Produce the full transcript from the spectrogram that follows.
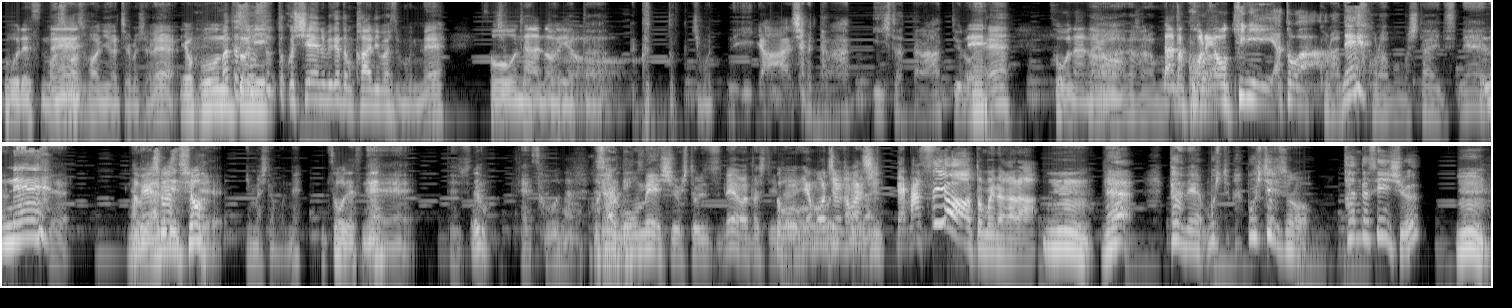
そうですますますね。ファンになっちゃいましたねい。や、本当にまたそうする。とこう試合の見方も変わりますもんね。そうなのよちょっと気持ち、いやー、喋ったな、いい人だったなっていうのをね。そうなのよ。だからもう。あとこれを機に、あとコラは、ボ、ね。コラボもしたいですね。ねで多分やるでしょう言いましたもんね。そうですね。ええでもええそうなの。これ最後、はできお名刺を一人ずつね、渡していただいて、いや、もちろん知ってますよと思いながら。うん。ね。ただね、もう一もう一人、その、神田選手？うん。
